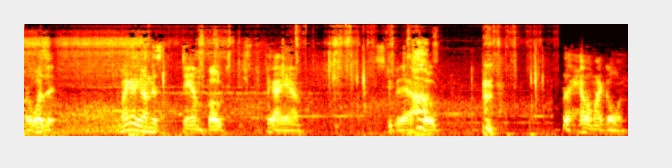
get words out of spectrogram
Or was it? Am I getting on this damn boat? I think I am. Stupid ass boat. Where the hell am I going?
